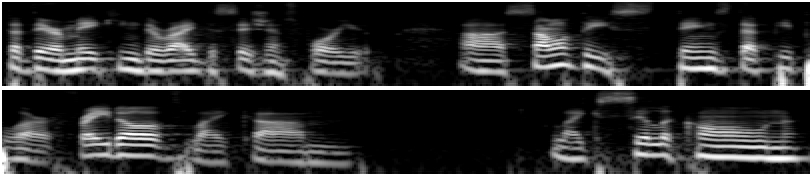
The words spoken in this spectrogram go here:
that they're making the right decisions for you. Uh, some of these things that people are afraid of, like um, like silicone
